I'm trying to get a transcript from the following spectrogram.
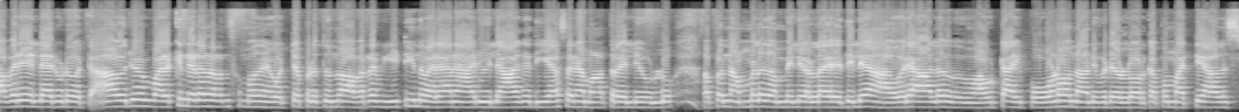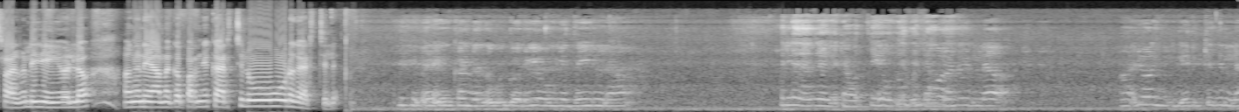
അവരെ എല്ലാവരും കൂടെ ഒറ്റ ആ ഒരു വഴക്കിന്റെ ഇടയിൽ നടന്ന സംഭവം ഒറ്റപ്പെടുത്തുന്നു. അവരുടെ വീട്ടിൽ നിന്ന് വരാൻ ആരുമില്ല. ആകെ ദിയാസന മാത്രമല്ലേ ഉള്ളൂ. അപ്പം നമ്മൾ തമ്മിലുള്ള ഇതിൽ ഒരാൾ ഔട്ടായി പോകണമെന്നാണ് ഇവിടെ ഉള്ളവർക്ക്. അപ്പം മറ്റേ ആൾ സ്ട്രഗിൾ ചെയ്യുമല്ലോ. അങ്ങനെയാന്നൊക്കെ പറഞ്ഞ് കരച്ചിലോട് കരച്ചിൽ കണ്ട് നമുക്കൊരു യോഗ്യതയില്ല. ആരും അംഗീകരിക്കുന്നില്ല.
